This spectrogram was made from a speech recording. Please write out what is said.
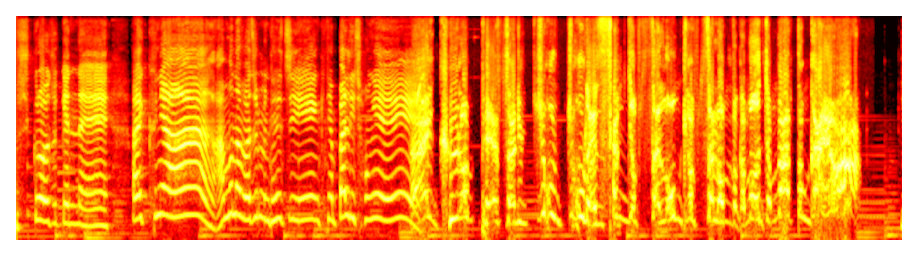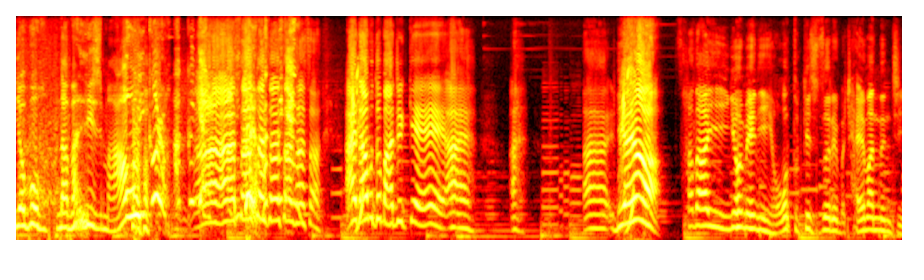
시끄러워 죽겠네. 아이 그냥 아무나 맞으면 되지. 그냥 빨리 정해. 아이 그런 뱃살이 쭈글쭈글한 삼겹살 오겹살 엄마가 먼저 맞던가요 여보 나 말리지 마. 아우 이걸 아 그냥 아, 아, 싸, 싸, 싸, 싸, 싸, 싸. 아, 나부터 맞을게. 아, 아, 아, 리아야. 사나이 잉여맨이 어떻게 주사를 잘 맞는지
